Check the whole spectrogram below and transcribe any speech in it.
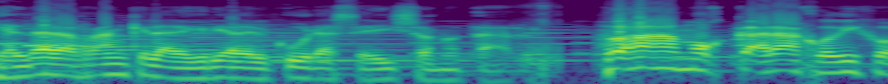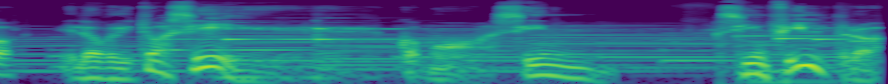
y al dar arranque la alegría del cura se hizo notar. ¡Vamos, carajo! dijo. Y lo gritó así, como sin, sin filtro.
